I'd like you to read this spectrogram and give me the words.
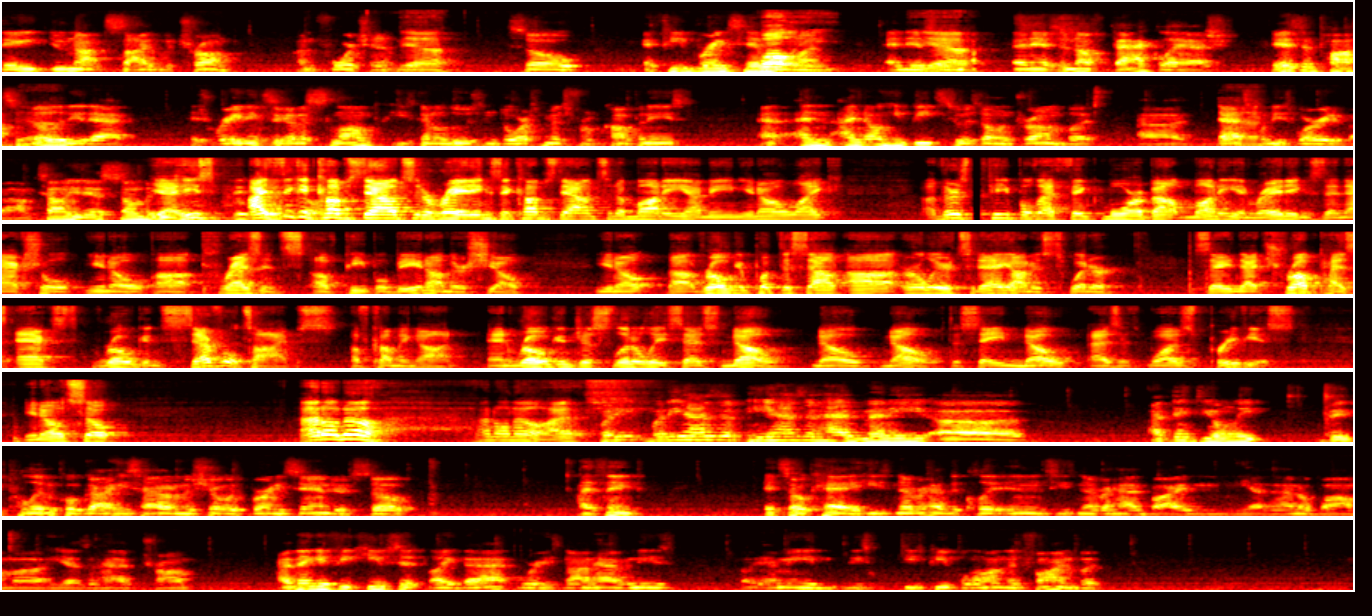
they do not side with Trump, unfortunately. yeah. So if he brings him Well, on and there's yeah. enough, and there's enough backlash, there's a possibility that his ratings are going to slump. He's going to lose endorsements from companies, and, and I know he beats to his own drum, but uh, that's Yeah. what he's worried about. I'm telling you, there's somebody. Yeah, he's. I think it comes down to the ratings. It comes down to the money. I mean, you know, like uh, there's people that think more about money and ratings than actual, you know, uh, presence of people being on their show. You know, uh, Rogan put this out uh, earlier today on his Twitter, saying that Trump has asked Rogan several times of coming on, and Rogan just literally says no, no, no, the same no as it was previous. You know, so I don't know. I don't know. I But he, but he hasn't, he hasn't had many. Uh, I think the only big political guy he's had on the show is Bernie Sanders. So I think it's okay. He's never had the Clintons. He's never had Biden. He hasn't had Obama. He hasn't had Trump. I think if he keeps it like that, where he's not having these, I mean, these these people on, then fine. But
